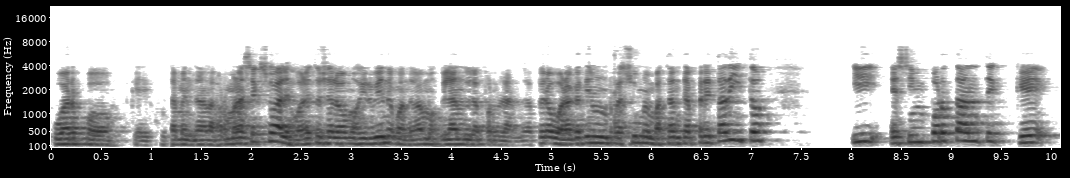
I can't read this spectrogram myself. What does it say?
cuerpo que justamente dan las hormonas sexuales. Bueno, esto ya lo vamos a ir viendo cuando vamos glándula por glándula. Pero bueno, acá tiene un resumen bastante apretadito y es importante que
